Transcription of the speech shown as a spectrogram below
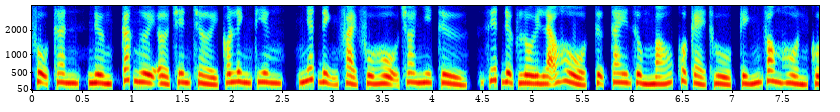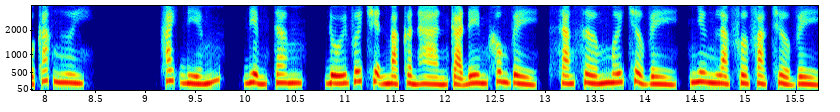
Phụ thân, nương, các người ở trên trời có linh thiêng, nhất định phải phù hộ cho nhi tử, giết được lôi lão hổ tự tay dùng máu của kẻ thù kính vong hồn của các ngươi. Khách điếm, điểm tâm, Đối với chuyện mà Cần Hàn cả đêm không về, sáng sớm mới trở về, nhưng là phờ phạc trở về,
